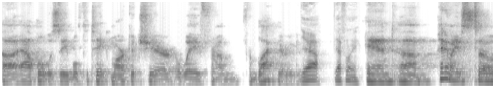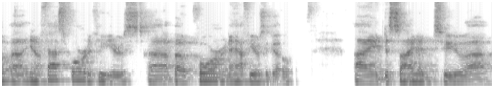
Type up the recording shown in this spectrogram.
uh, Apple was able to take market share away from from BlackBerry. Yeah, definitely. And um, anyway, so uh, you know, fast forward a few years, uh, about four and a half years ago, I decided to uh,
